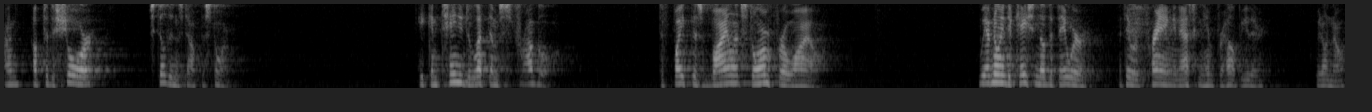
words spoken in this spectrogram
on, up to the shore, still didn't stop the storm. He continued to let them struggle to fight this violent storm for a while. We have no indication, though, that they were, that they were praying and asking him for help either. We don't know.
